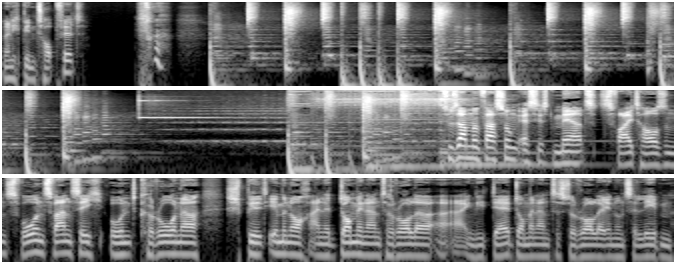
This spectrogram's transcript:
wenn ich bin topfit. Zusammenfassung, es ist März 2022 und Corona spielt immer noch eine dominante Rolle, äh, eigentlich der dominanteste Rolle in unser Leben.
